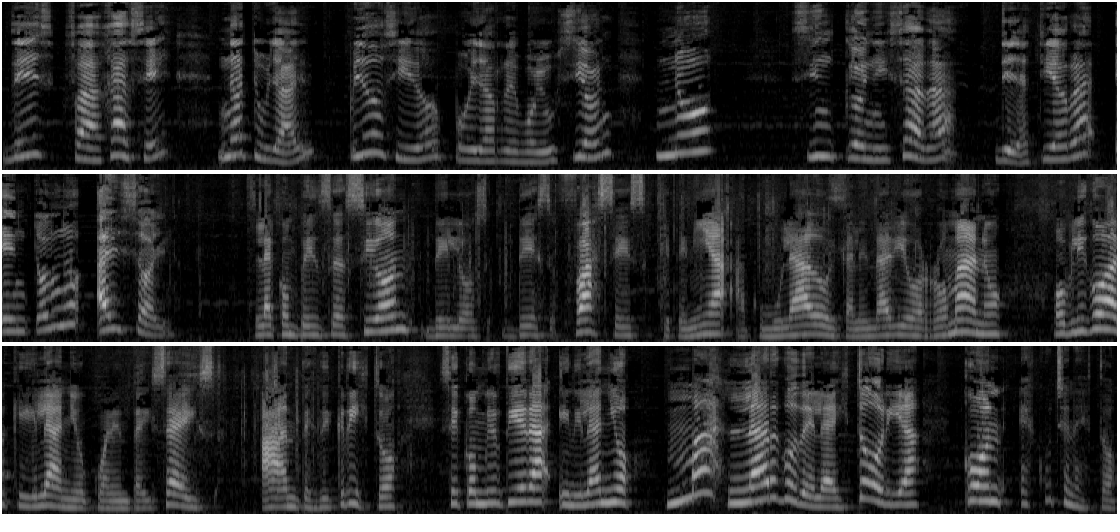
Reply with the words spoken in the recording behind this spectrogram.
desfajase natural producido por la revolución no sincronizada de la Tierra en torno al Sol. La compensación de los desfases que tenía acumulado el calendario romano obligó a que el año 46 antes de Cristo se convirtiera en el año más largo de la historia con, escuchen esto,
